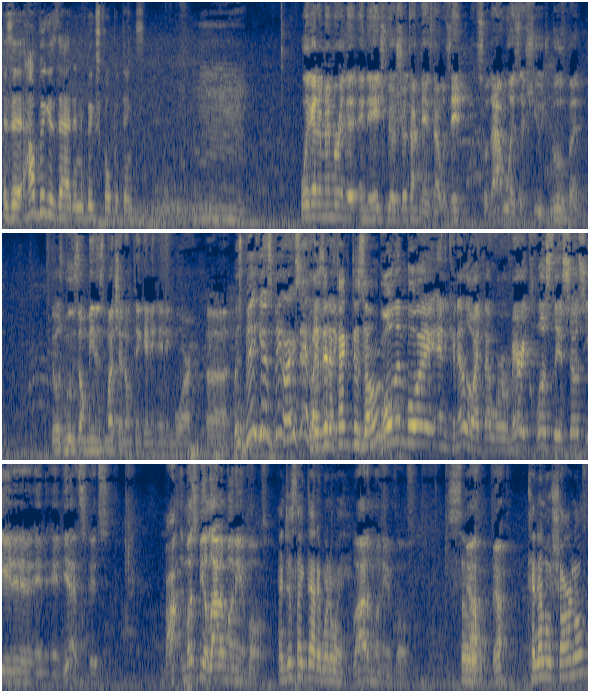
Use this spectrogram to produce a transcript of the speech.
Is it how big is that in the big scope of things? Well, you got to remember in the in the HBO Showtime days that was it. So that was a huge move, but those moves don't mean as much. I don't think any anymore. Uh, but it's big. Yeah, it's big. Like I said, like, Does it like affect DAZN? Golden Boy and Canelo, I thought were very closely associated, and, and, and yeah, it's, it's it must be a lot of money involved. And just like that, it went away. A lot of money involved. So yeah, yeah. Canelo Charlo,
